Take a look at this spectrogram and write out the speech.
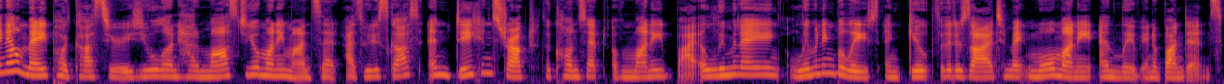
In our May podcast series, you will learn how to master your money mindset as we discuss and deconstruct the concept of money by eliminating limiting beliefs and guilt for the desire to make more money and live in abundance.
